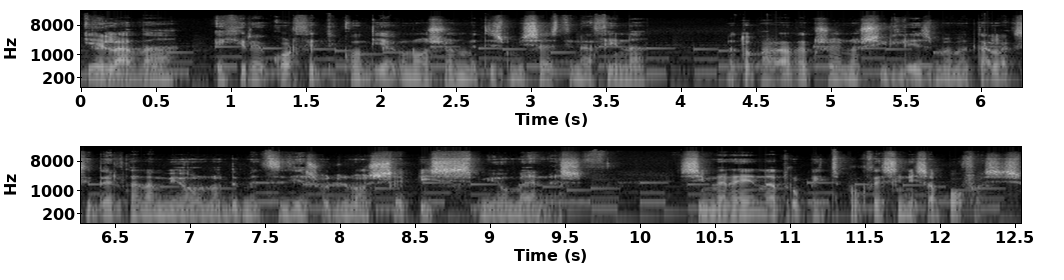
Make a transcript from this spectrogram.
Η Ελλάδα έχει ρεκόρ θετικών διαγνώσεων με τις μισές στην Αθήνα, με το παράδοξο οι νοσηλίες με μετάλλαξη Δέλτα να μειώνονται με τις διασωληνώσεις επίσης μειωμένες. Σήμερα η ανατροπή της προχθεσινής απόφασης.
